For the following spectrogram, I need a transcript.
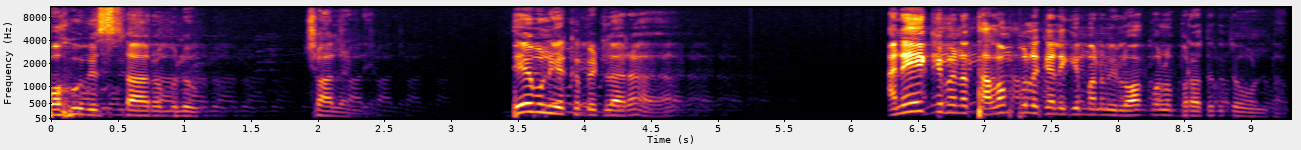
బహు విస్తారములు చాలండి. దేవుని యొక్క బిడ్డలారా అనేకమైన తలంపులు కలిగి మనం ఈ లోకంలో బ్రతుకుతూ ఉంటాం.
